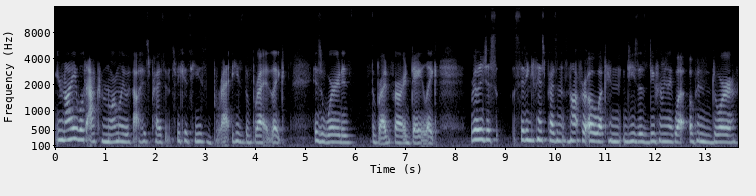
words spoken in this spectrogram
you're not able to act normally without his presence because he's bread he's the bread like his word is the bread for our day like really just sitting in his presence not for oh what can jesus do for me? Like what open door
